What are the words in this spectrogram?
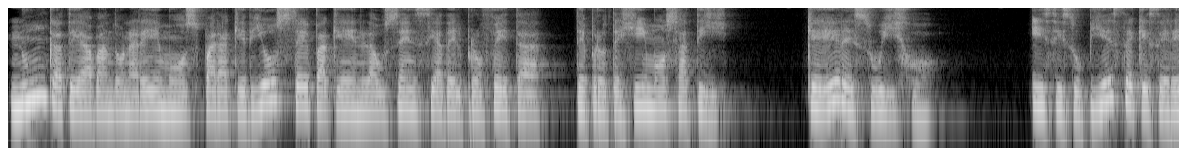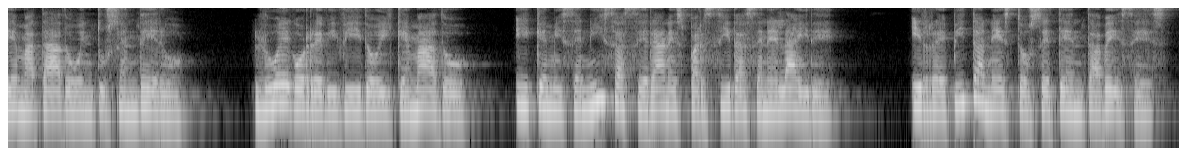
nunca te abandonaremos para que Dios sepa que en la ausencia del Profeta te protegimos a ti, que eres su Hijo. Y si supiese que seré matado en tu sendero, luego revivido y quemado, y que mis cenizas serán esparcidas en el aire, y repitan esto setenta veces,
